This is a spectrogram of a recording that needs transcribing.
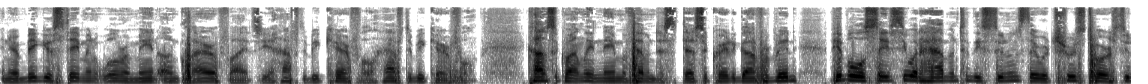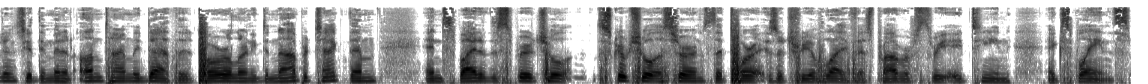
and your ambiguous statement will remain unclarified. So you have to be careful, have to be careful. Consequently, name of heaven desecrated, God forbid. People will say, see what happened to these students? They were true Torah students, yet they met an untimely death. The Torah learning did not protect them in spite of the spiritual the scriptural assurance that Torah is a tree of life, as Proverbs 3.18 explains.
